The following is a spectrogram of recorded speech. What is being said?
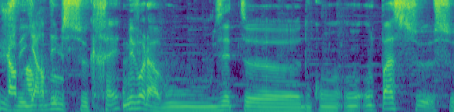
je vais garder le secret. Mais voilà, vous, vous êtes... euh, donc on, on- on passe ce, ce,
